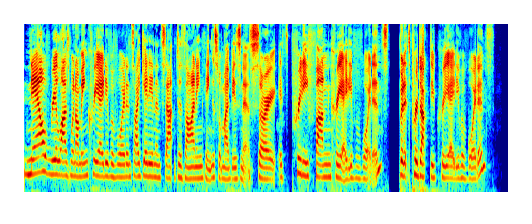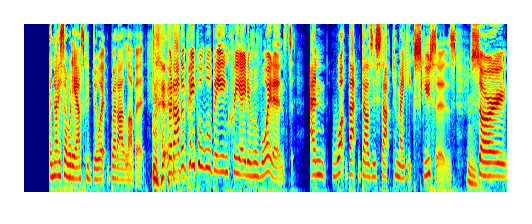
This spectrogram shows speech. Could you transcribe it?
now realize when I'm in creative avoidance, I get in and start designing things for my business. So, it's pretty fun creative avoidance, but it's productive creative avoidance. I know somebody else could do it, but I love it. but other people will be in creative avoidance and what that does is start to make excuses. Hmm. So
